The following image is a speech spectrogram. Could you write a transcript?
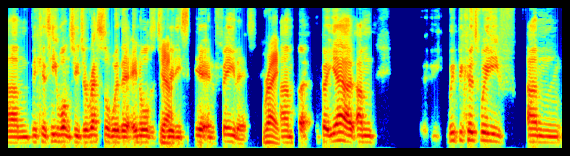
Um, because he wants you to wrestle with it in order to yeah. really see it and feel it. Right. Um, but but yeah, um, we because we've um,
